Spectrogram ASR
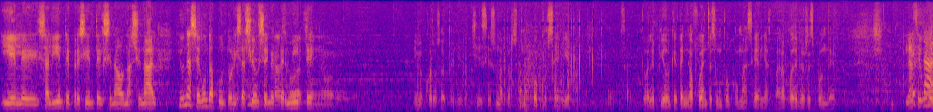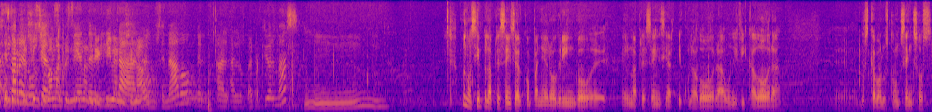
y el eh, saliente presidente del Senado Nacional. Y una segunda puntualización, si me permite. y me acuerdo su apellido, es una persona poco seria. Yo le pido que tenga fuentes un poco más serias para poderle responder. La segunda esta, esta puntualización, ¿se va a mantener la directiva en el Senado? al Senado, del- al, al- al partido del MAS? Mm. Bueno, siempre la presencia del compañero gringo eh, era una presencia articuladora, unificadora, eh, buscaba los consensos,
